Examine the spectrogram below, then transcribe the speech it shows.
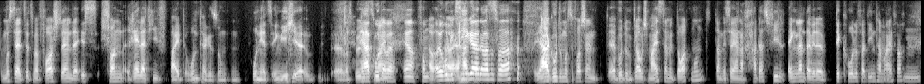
du musst dir jetzt, jetzt mal vorstellen, der ist schon relativ weit runtergesunken, ohne jetzt irgendwie hier äh, was Böses Ja, zu gut, meinen. aber ja, vom er Euroleague-Sieger oder was es war. Ja, gut, du musst dir vorstellen, er wurde, glaube ich, Meister mit Dortmund. Dann ist er ja nach Huddersfield, England, da wird er dick Kohle verdient haben einfach. Mhm.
